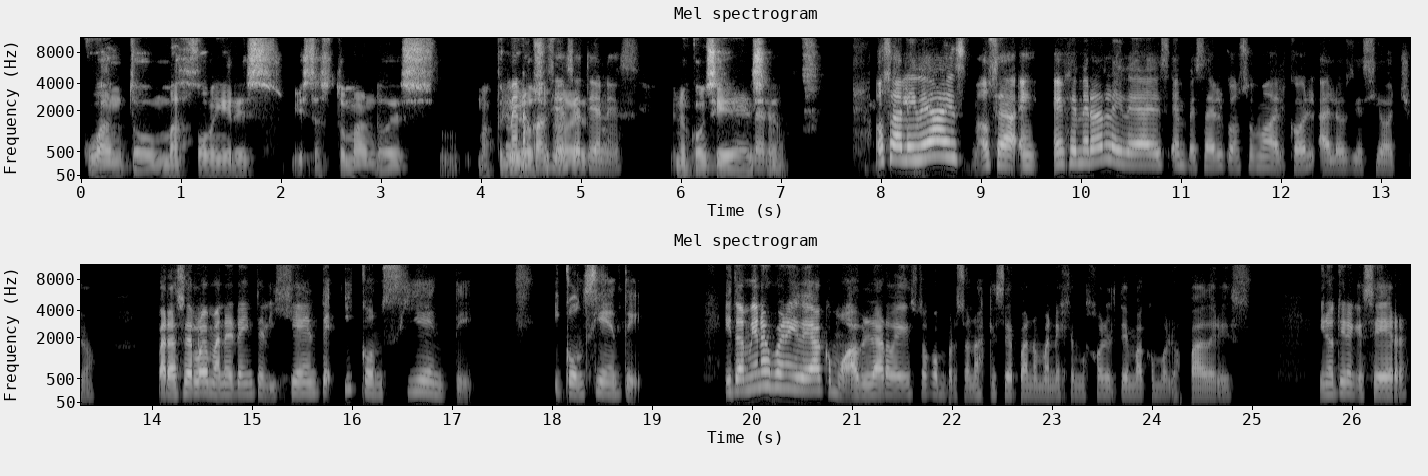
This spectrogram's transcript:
cuanto más joven eres y estás tomando, es más peligroso. menos conciencia tienes. Menos conciencia. Claro. O sea, la idea es, o sea, en, en general la idea es empezar el consumo de alcohol a los 18 para hacerlo de manera inteligente y consciente. Y consciente. Y también es buena idea como hablar de esto con personas que sepan o manejen mejor el tema como los padres. Y no tiene que ser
